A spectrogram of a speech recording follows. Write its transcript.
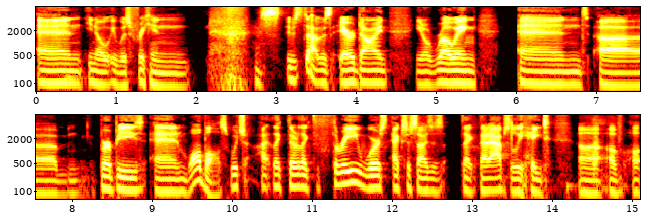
and you know, it was freaking it was, it was, it you know, rowing, and uh, burpees and wall balls, which I like. They're like the three worst exercises like that. Absolutely hate uh, of uh,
